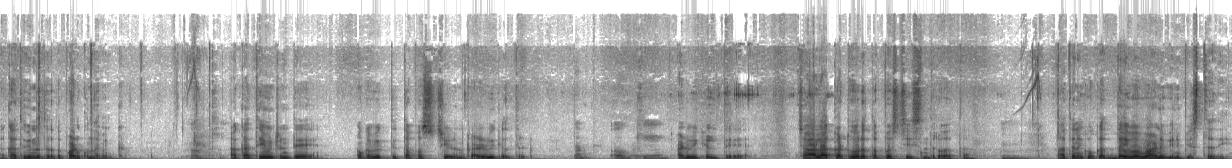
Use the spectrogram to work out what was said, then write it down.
ఆ కథ విన్న తర్వాత పడుకుందాం ఇంకా. ఆ కథ ఏమిటంటే ఒక వ్యక్తి తపస్సు చేయడానికి అడవికి వెళ్తాడు. అడవికి వెళ్తే చాలా కఠోర తపస్సు చేసిన తర్వాత అతనికి ఒక దైవవాణి వినిపిస్తుంది.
